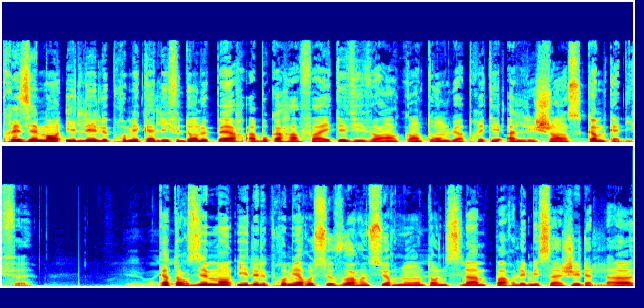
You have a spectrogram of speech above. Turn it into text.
Treizièmement, il est le premier calife dont le père Abu Kahafa était vivant quand on lui a prêté allégeance comme calife. Quatorzièmement, il est le premier à recevoir un surnom dans l'islam par le messager d'Allah.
